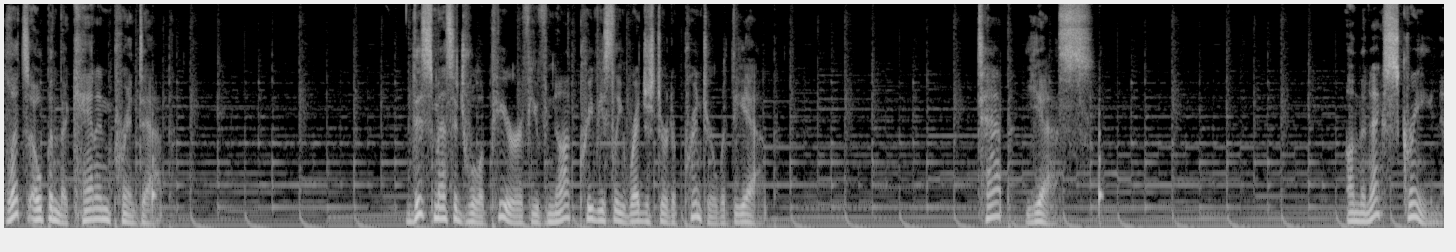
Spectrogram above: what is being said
let's open the Canon Print app. This message will appear if you've not previously registered a printer with the app. Tap Yes. On the next screen,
